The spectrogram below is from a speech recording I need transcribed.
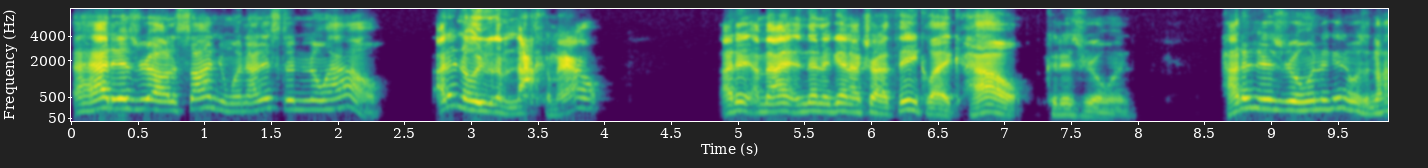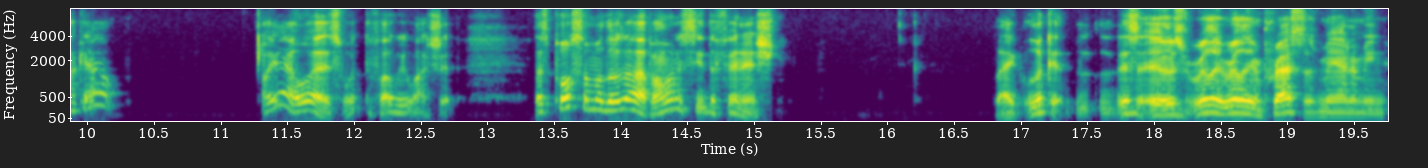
I had Israel Adesanya win. I just didn't know how. I didn't know he was gonna knock him out. I didn't. I mean, I, and then again, I try to think like, how could Israel win? How did Israel win again? It was a knockout. Oh yeah, it was. What the fuck? We watched it. Let's pull some of those up. I want to see the finish. Like, look at this. It was really, really impressive, man. I mean,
